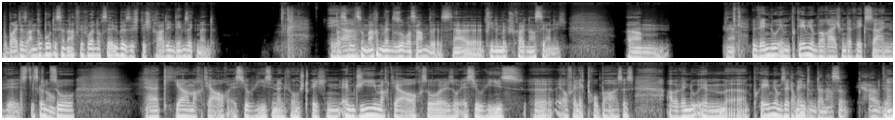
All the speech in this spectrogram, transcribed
Wobei das Angebot ist ja nach wie vor noch sehr übersichtlich, gerade in dem Segment. Ja. Was willst du machen, wenn du sowas haben willst? Ja, viele Möglichkeiten hast du ja nicht. Ähm, ja. Wenn du im Premium-Bereich unterwegs sein willst. Es genau. gibt so, ja, Kia macht ja auch SUVs in Anführungsstrichen. MG macht ja auch so, so SUVs äh, auf Elektrobasis. Aber wenn du im äh, Premium-Segment. Ja, und dann hast du, ja, ja,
